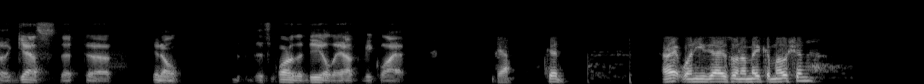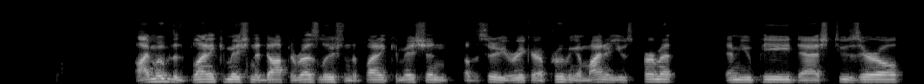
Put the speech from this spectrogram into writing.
uh, guests that, uh, you know, it's part of the deal. They have to be quiet. Yeah, good. All right, when you guys want to make a motion? I move that the planning commission adopt a resolution of the planning commission of the city of Eureka approving a minor use permit, MUP two zero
